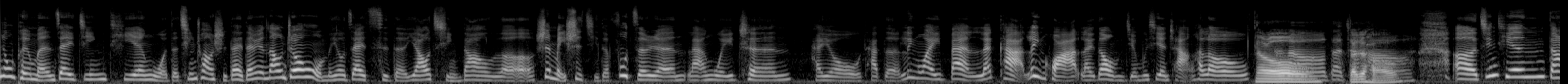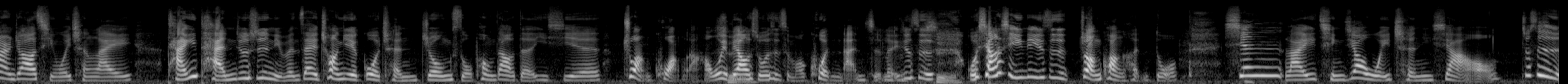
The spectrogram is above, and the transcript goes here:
听众朋友们，在今天我的青创时代单元当中，我们又再次的邀请到了盛美市集的负责人蓝维辰，还有他的另外一半 Leka 令华来到我们节目现场。Hello，Hello，大家好。呃，今天当然就要请维辰来。谈一谈，就是你们在创业过程中所碰到的一些状况啦。哈，我也不要说是什么困难之类，就是我相信一定是状况很多。先来请教围城一下哦，就是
